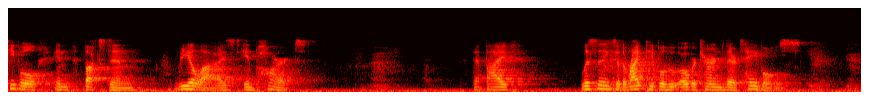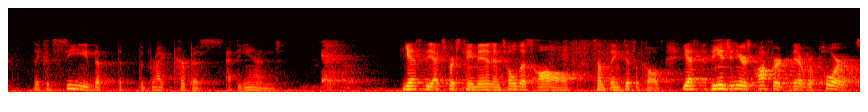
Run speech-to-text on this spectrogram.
people in Buxton realized, in part, that by listening to the right people who overturned their tables, they could see the, the, the bright purpose at the end. Yes, the experts came in and told us all something difficult. Yes, the engineers offered their reports.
